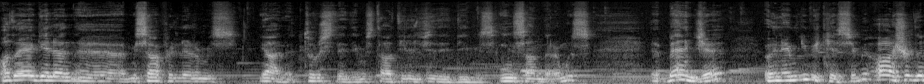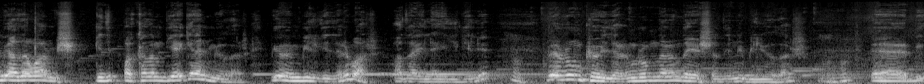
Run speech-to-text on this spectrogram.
Adaya gelen e, misafirlerimiz yani turist dediğimiz, tatilci dediğimiz insanlarımız e, bence önemli bir kesimi aa şurada bir ada varmış gidip bakalım diye gelmiyorlar. Bir ön bilgileri var adayla ilgili. Ve Rum köylerin, Rumların da yaşadığını biliyorlar. E, bir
